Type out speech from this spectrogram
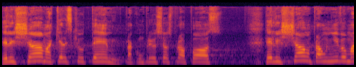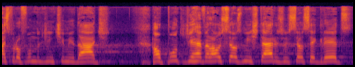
Ele chama aqueles que o temem para cumprir os seus propósitos. Ele chama para um nível mais profundo de intimidade, ao ponto de revelar os seus mistérios, os seus segredos.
